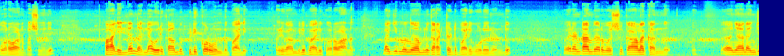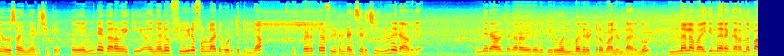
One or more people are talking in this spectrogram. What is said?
കുറവാണ് പശുവിന്. പാലില്ലെന്നല്ല ഒരു കാമ്പ് പിടിക്കുറവുണ്ട് പാൽ. ഒരു കാമ്പിൽ പാൽ കുറവാണ്. ബാക്കി മൂന്ന് കാമ്പിലും കറക്റ്റായിട്ട് പാൽ കൂടുതലുണ്ട്. രണ്ടാം പേർ പശു കാളക്കന്ന്. ഞാൻ അഞ്ച് ദിവസമായി മേടിച്ചിട്ട്. അപ്പോൾ എന്റെ കറവയ്ക്ക് ഞാൻ ഫീഡ് ഫുള്ളായിട്ട് കൊടുത്തിട്ടില്ല. ഇപ്പോഴത്തെ ഫീഡിന്റെ അനുസരിച്ച് ഇന്ന് രാവിലെ ഇന്ന് രാവിലത്തെ കറവയിൽ എനിക്ക് ഒരു ഒൻപത് ലിറ്റർ പാലുണ്ടായിരുന്നു ഇന്നലെ വൈകുന്നേരം കറന്നപ്പോൾ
